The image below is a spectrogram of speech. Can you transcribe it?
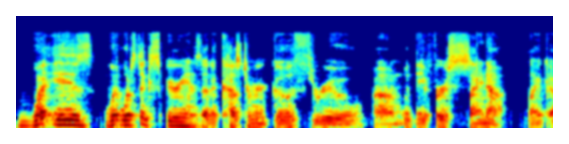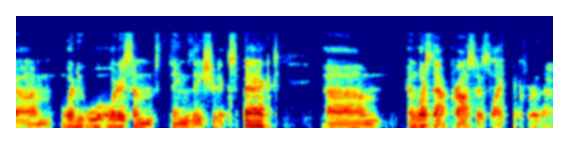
what is what, what's the experience that a customer go through um, when they first sign up? Like, um, what what are some things they should expect, um, and what's that process like for them?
